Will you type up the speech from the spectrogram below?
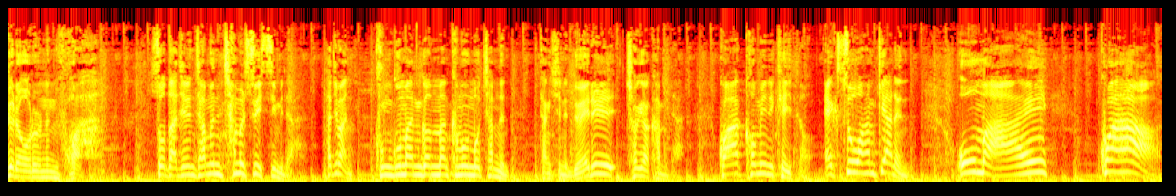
끓어오르는 화. 쏟아지는 잠은 참을 수 있습니다. 하지만 궁금한 것만큼은 못 참는 당신의 뇌를 저격합니다. 과학 communicator 엑소와 함께하는 oh my 과학.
